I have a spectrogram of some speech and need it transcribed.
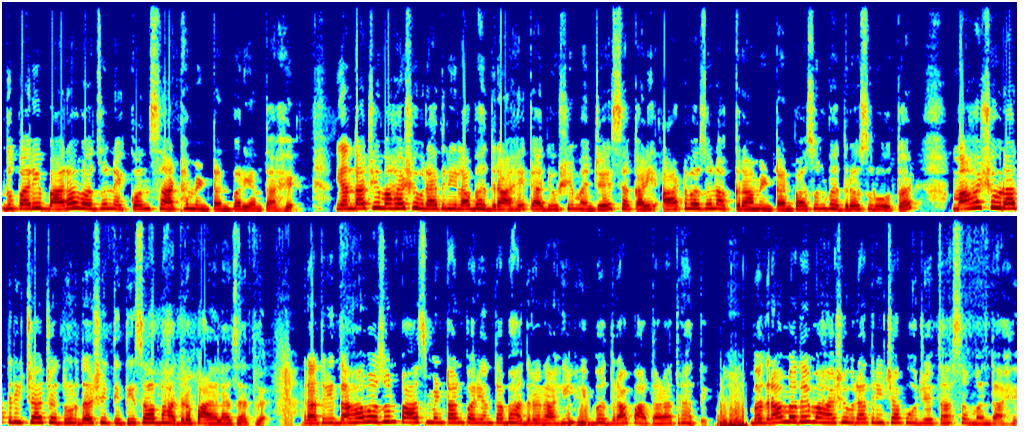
दुपारी बारा वाजून एकोणसाठ मिनिटांपर्यंत आहे. यंदाची महाशिवरात्रीला भद्र आहे. त्या दिवशी म्हणजे सकाळी आठ वाजून अकरा मिनिटांपासून भद्र सुरू होतोय. महाशिवरात्रीच्या चतुर्दशी तिथीसह भाद्र पाळला जातोय. रात्री दहा वाजून पाच मिनिटांपर्यंत भाद्र राहील ही भद्रा पाताळात राहते. भद्रामध्ये महाशिवरात्रीच्या पूजेचा संबंध आहे.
